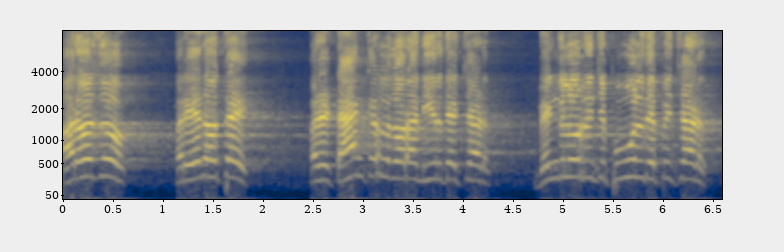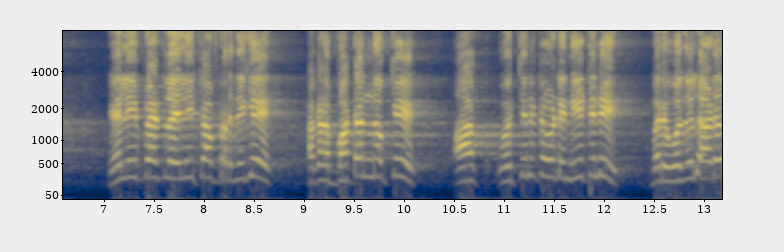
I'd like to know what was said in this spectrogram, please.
ఆ రోజు మరి ఏదైతే మరి ట్యాంకర్ల ద్వారా నీరు తెచ్చాడు. బెంగళూరు నుంచి పువ్వులు తెప్పించాడు. హెలీప్యాడ్లో హెలికాప్టర్ దిగి అక్కడ బటన్ నొక్కి ఆ వచ్చినటువంటి నీటిని మరి వదిలాడు.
